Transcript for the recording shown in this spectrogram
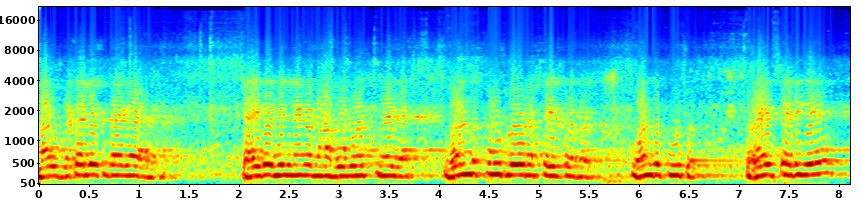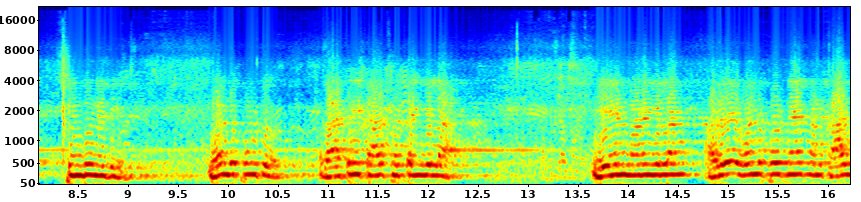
ನಾವು ಬಟಾಲಿಯದಾಗ ಟೈಗರ್ ಹಿಲ್ನಾಗ ನಾವು ಹೋಗೋತ್ನಾಗ ಒಂದು ಫೂಟ್ ರೋಡ್ ಅಷ್ಟೇ ಇರ್ತದೆ ಒಂದು ಫೂಟ್ ರೈಟ್ ಸೈಡ್ಗೆ ಸಿಂಧು ನದಿ. ಒಂದು ಫೂಟ್ ರಾತ್ರಿ ಕಾಲು ಸತ್ತಂಗಿಲ್ಲ. ಏನು ಮಾಡಂಗಿಲ್ಲ. ಅದೇ ಒಂದು ಫೂಟ್ನ್ಯಾಗ ನಮ್ಮ ಕಾಲ್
